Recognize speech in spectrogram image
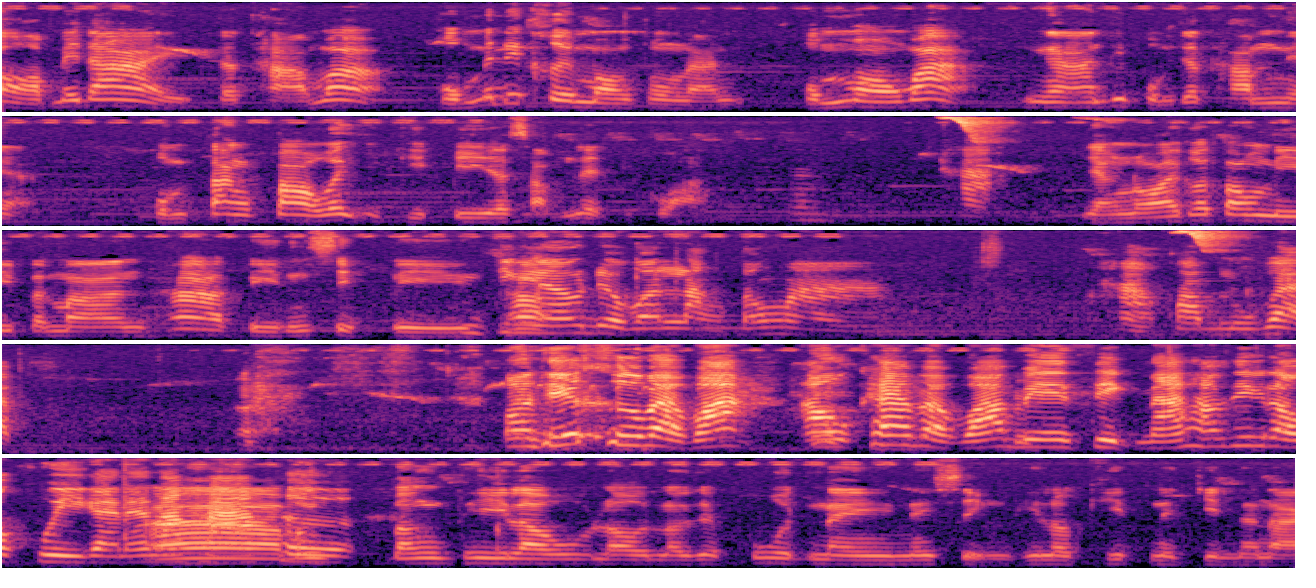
ตอบไม่ได้ แต่ถามว่าผมไม่ได้เคยมองตรงนั้น ผมมองว่างานที่ผมจะทำเนี่ย ผมตั้งเป้าไว้อีกกี่ปีจะสำเร็จดีกว่าอืมค่ะอย่างน้อยก็ต้องมีประมาณ5ปีถึง10ปี จริงๆแล้วเดี๋ยววันหลังต้องมา หาความรู้แบบ ตอนนี้คือแบบว่า เอาแค่แบบว่าเบสิกนะ เท่าที่เราคุยกันเนี่ยนะคะอ่าคืบางอบางทีเราเราเราจะพูดในในสิ่งที่เราคิดในจินตนา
